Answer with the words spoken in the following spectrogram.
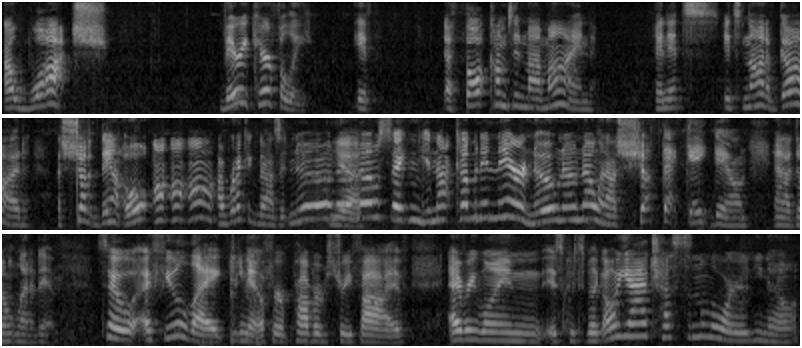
I watch very carefully if a thought comes in my mind and it's it's not of God, I shut it down. Oh, uh, uh, uh, I recognize it. No, no, Yeah. no, Satan, you're not coming in there. No, no, no, and I shut that gate down and I don't let it in. So I feel like, you know, for Proverbs 3 5, everyone is quick to be like, oh, yeah, I trust in the Lord, you know.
